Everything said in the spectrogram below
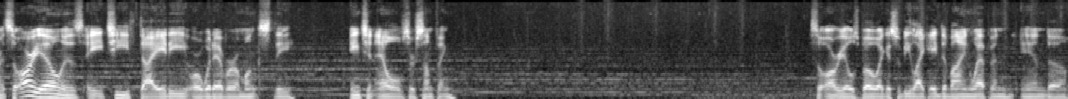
All right, so Auriel is a chief deity or whatever amongst the ancient elves or something. So Auriel's bow, I guess, would be like a divine weapon, and uh,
